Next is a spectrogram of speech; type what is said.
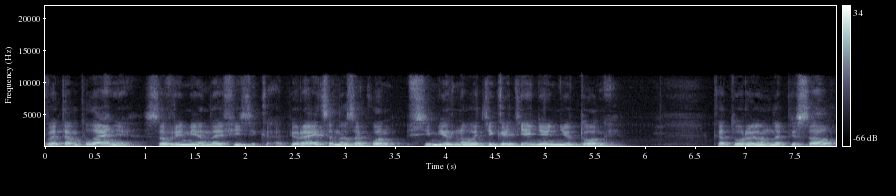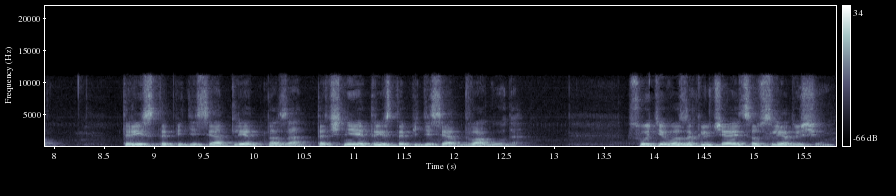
В этом плане современная физика опирается на закон всемирного тяготения Ньютона, который он написал 350 лет назад, точнее 352 года. Суть его заключается в следующем.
